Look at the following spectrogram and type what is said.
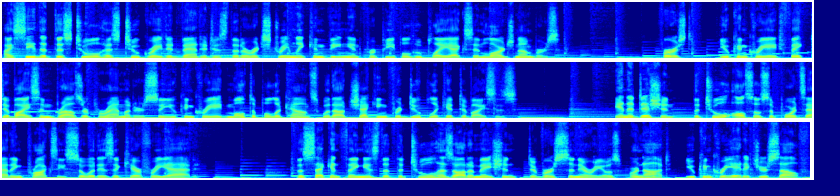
I see that this tool has two great advantages that are extremely convenient for people who play X in large numbers. First, you can create fake device and browser parameters so you can create multiple accounts without checking for duplicate devices. In addition, the tool also supports adding proxies so it is a carefree add. The second thing is that the tool has automation, diverse scenarios or not, you can create it yourself.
